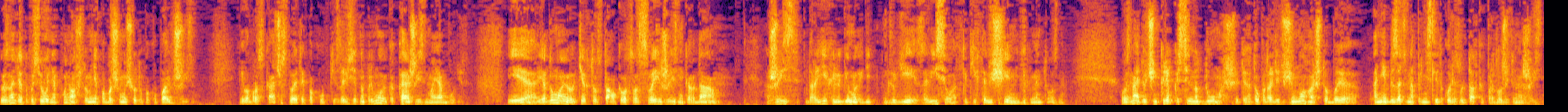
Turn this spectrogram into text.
И вы знаете, я только сегодня понял, что мне по большому счету покупают жизнь. И вопрос качества этой покупки зависит напрямую, какая жизнь моя будет. И я думаю, те, кто сталкивался со своей жизнью, когда жизнь дорогих и любимых де- людей зависела от каких-то вещей медикаментозных, вы знаете, очень крепко, сильно думаешь, и ты готов потратить очень многое, чтобы они обязательно принесли такой результат, как продолжительность жизни.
